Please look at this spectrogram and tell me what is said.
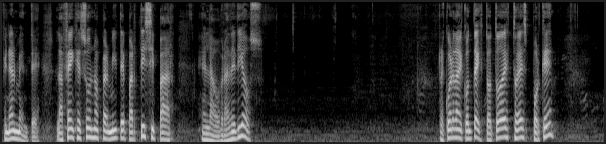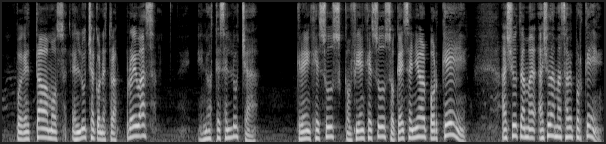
Finalmente, la fe en Jesús nos permite participar en la obra de Dios. Recuerda el contexto, todo esto es ¿por qué? Porque estábamos en lucha con nuestras pruebas y no estés en lucha. Cree en Jesús, confía en Jesús, ok Señor, ¿por qué? Ayúdame, ayúdame a saber por qué.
